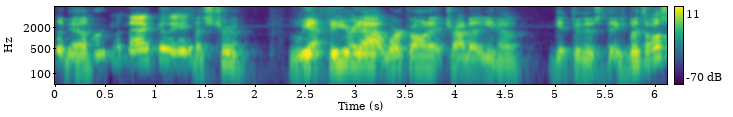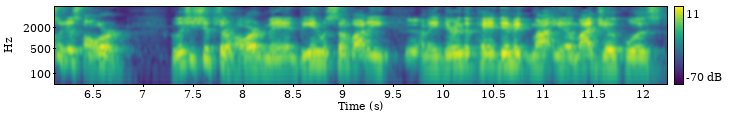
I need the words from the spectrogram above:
yeah. Exactly. That's true. Well, yeah, figure it out, work on it, try to, you know, get through those things. But it's also just hard. Relationships are hard, man. Being with somebody, Yeah. I mean, during the pandemic, my, you know, my joke was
